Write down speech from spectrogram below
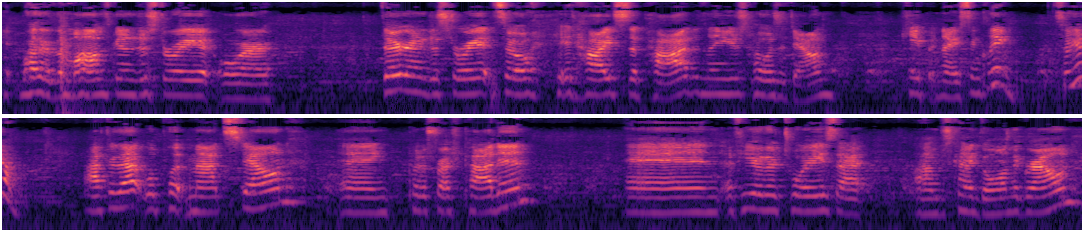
Whether the mom's gonna destroy it or they're gonna destroy it. So it hides the pad and then you just hose it down, keep it nice and clean. So yeah, after that we'll put mats down and put a fresh pad in and a few other toys that um, just kind of go on the ground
